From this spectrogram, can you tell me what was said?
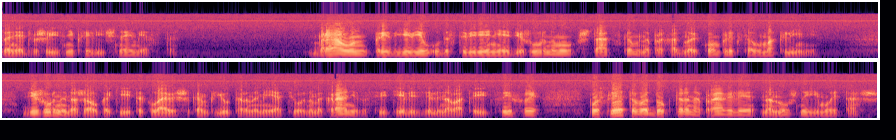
занять в жизни приличное место. Браун предъявил удостоверение дежурному в штатском на проходной комплекса в Маклине. Дежурный нажал какие-то клавиши компьютера на миниатюрном экране, засветились зеленоватые цифры. После этого доктора направили на нужный ему этаж.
